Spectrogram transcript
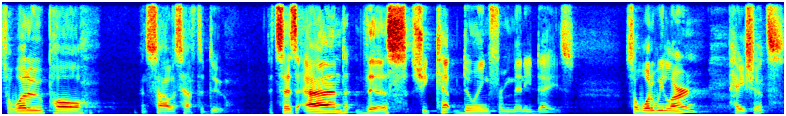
So, what do Paul and Silas have to do? It says, and this she kept doing for many days. So, what do we learn? Patience,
